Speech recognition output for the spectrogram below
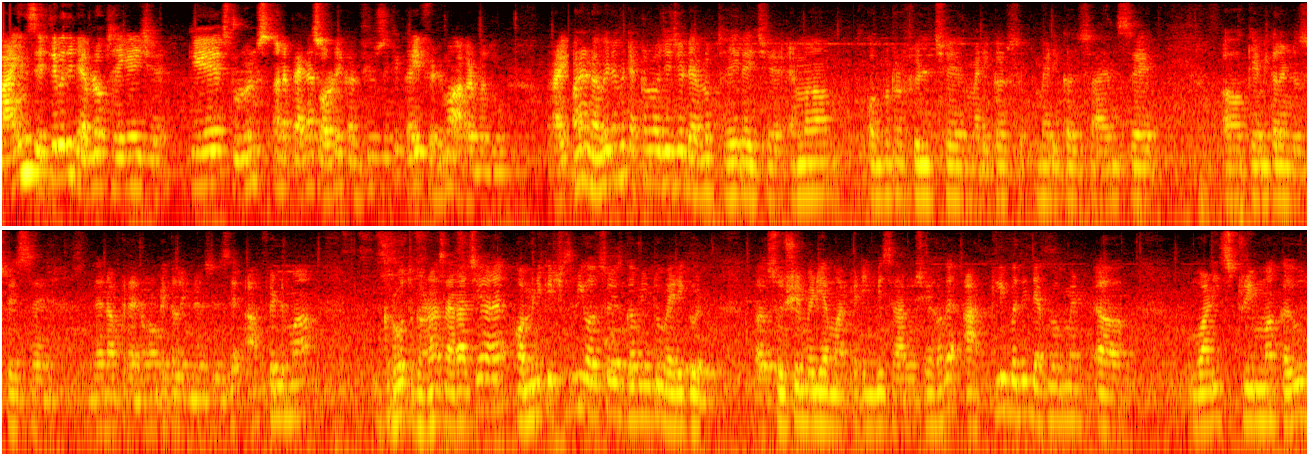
લાઇન્સ એટલી બધી ડેવલપ થઈ ગઈ છે કે સ્ટુડન્ટ્સ અને પેરેન્ટ્સ ઓલરેડી કન્ફ્યુઝ છે કે કઈ ફિલ્ડમાં આગળ વધવું. રાઈટ અને નવી નવી ટેકનોલોજી જે ડેવલપ થઈ રહી છે, એમાં કોમ્પ્યુટર ફિલ્ડ છે મેડિકલ મેડિકલ સાયન્સ છે કેમિકલ ઇન્ડસ્ટ્રીઝ છે. દેન આફ્ટર એરોનોટિકલ ઇન્ડસ્ટ્રીઝ આ ફિલ્ડમાં ગ્રોથ ઘણા સારા છે અને communication be also is coming to very good social media marketing be સારું છે. હવે આટલી બધી ડેવલપમેન્ટ વાળી સ્ટ્રીમમાં કયું,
